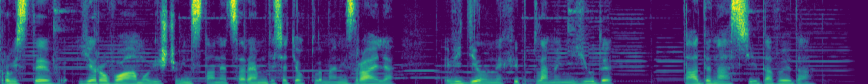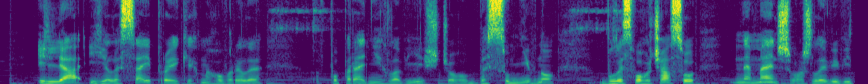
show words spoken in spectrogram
провістив Єровоамові, що він стане царем десятьох племен Ізраїля, відділених від племені Юди та династії Давида. Ілля і Єлисей, про яких ми говорили в попередній главі, що безсумнівно були свого часу не менш важливі від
